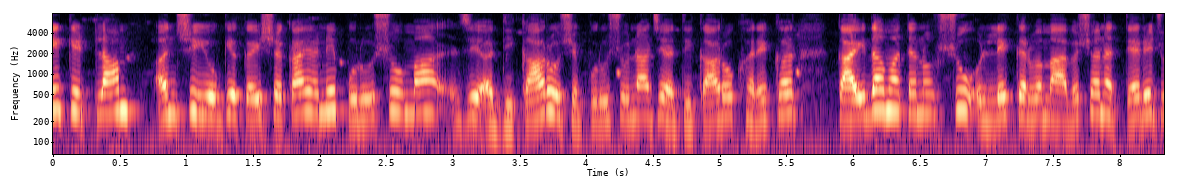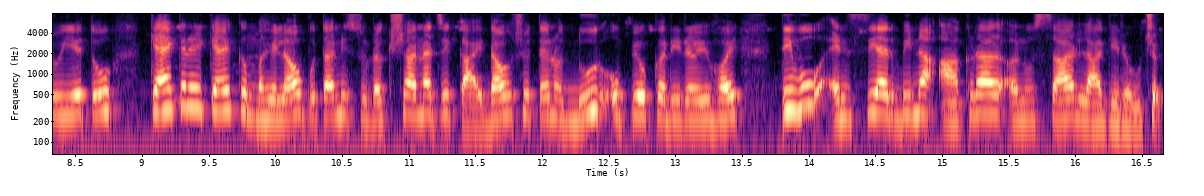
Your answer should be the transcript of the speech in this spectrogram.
એ કેટલા અંશે યોગ્ય કહી શકાય અને પુરુષોમાં જે અધિકારો છે, પુરુષોના જે અધિકારો ખરેખર કાયદામાં તેનો શું ઉલ્લેખ કરવામાં આવે છે? અને અત્યારે જોઈએ તો ક્યાંક ને ક્યાંક મહિલાઓ પોતાની સુરક્ષાના જે કાયદાઓ છે તેનો દુરુપયોગ કરી રહી હોય તેવું એનસીઆરબીના આંકડા અનુસાર લાગી રહ્યું છે.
